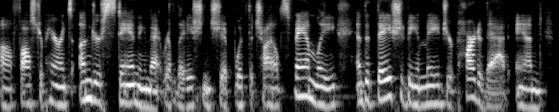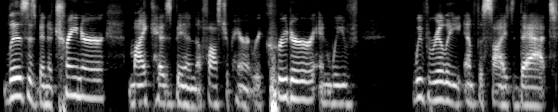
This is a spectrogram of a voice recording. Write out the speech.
uh, foster parents understanding that relationship with the child's family and that they should be a major part of that. And Liz has been a trainer, Mike has been a foster parent recruiter, and we've we've really emphasized that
